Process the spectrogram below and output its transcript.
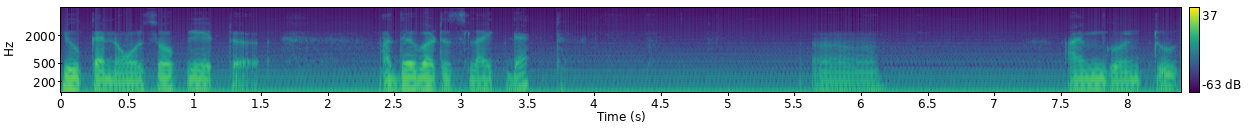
you can also create uh, other buttons like that. Uh, I'm going to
